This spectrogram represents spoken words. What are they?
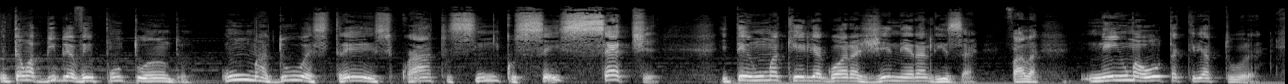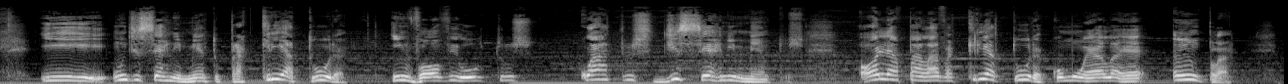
Então a Bíblia vem pontuando: uma, duas, três, quatro, cinco, seis, sete. E tem uma que ele agora generaliza. Fala, nenhuma outra criatura. E um discernimento para criatura envolve outros quatro discernimentos. Olha a palavra criatura, como ela é ampla,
